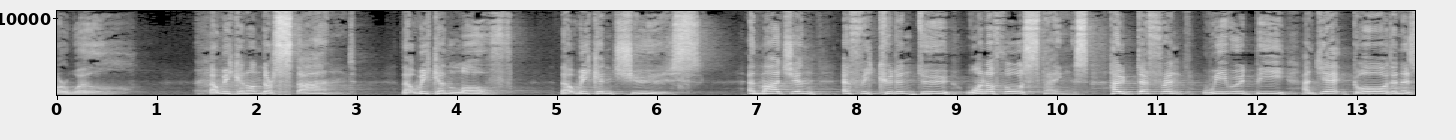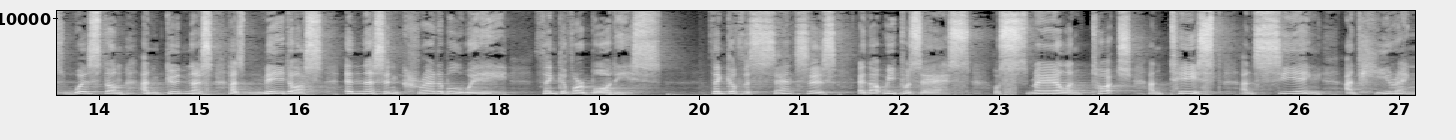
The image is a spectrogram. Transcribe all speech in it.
our will. That we can understand, that we can love, that we can choose. Imagine if we couldn't do one of those things, how different we would be. And yet, God, in His wisdom and goodness, has made us in this incredible way. Think of our bodies. Think of the senses that we possess of smell and touch and taste and seeing and hearing.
